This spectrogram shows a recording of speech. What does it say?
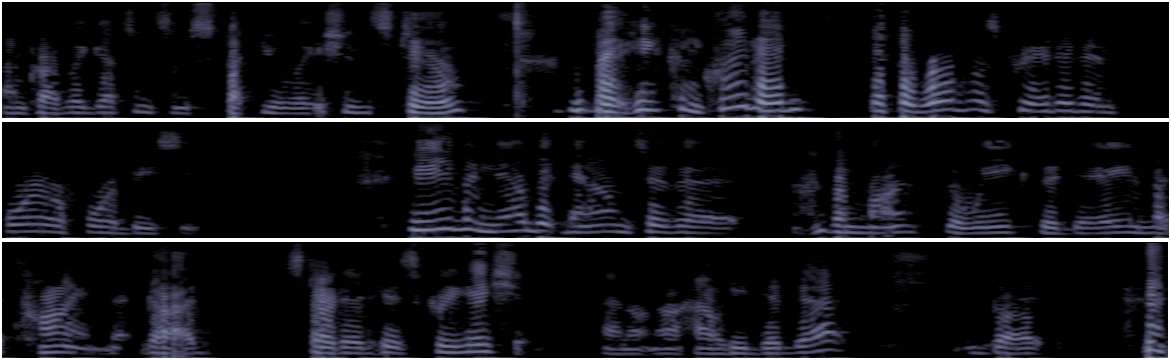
I'm probably guessing some speculations too. But he concluded that the world was created in 404 BC. He even nailed it down to the, the month, the week, the day, and the time that God started his creation. I don't know how he did that, but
